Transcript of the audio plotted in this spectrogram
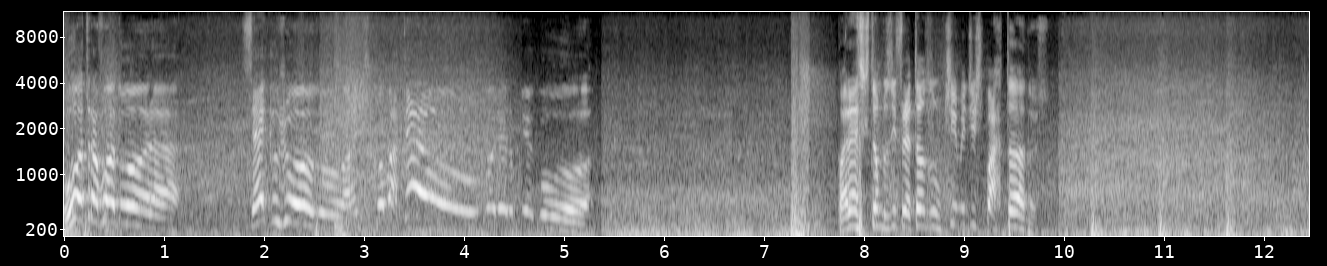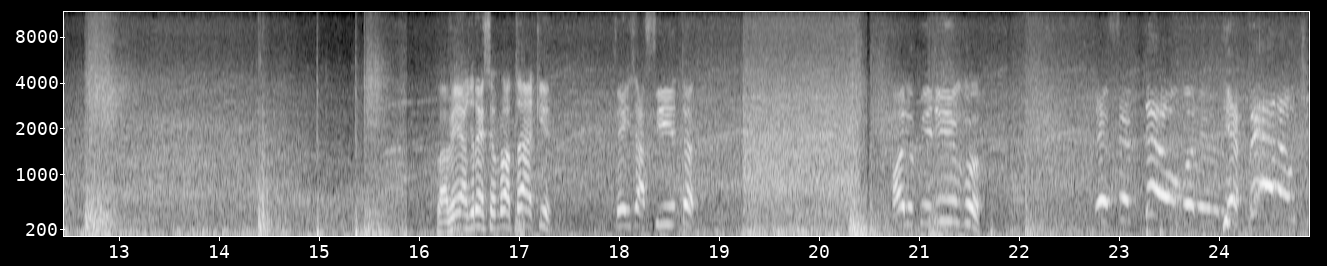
Outra voadora. Segue o jogo. Arriscou, bateu. O goleiro pegou. Parece que estamos enfrentando um time de espartanos. Lá vem a Grécia pro ataque. Fez a fita. Olha o perigo. Defendeu o goleiro. E é pênalti.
